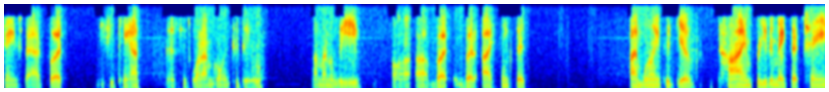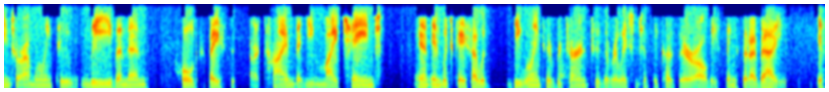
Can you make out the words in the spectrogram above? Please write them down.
change that, but if you can't, this is what I'm going to do. I'm going to leave, uh, uh, but but I think that I'm willing to give time for you to make that change, or I'm willing to leave and then hold space or time that you might change, and in which case I would be willing to return to the relationship because there are all these things that I value if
